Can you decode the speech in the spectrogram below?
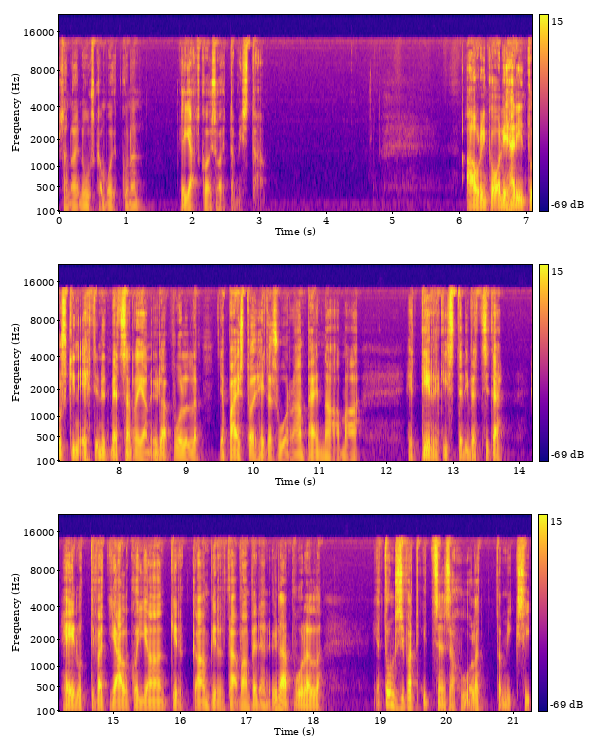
sanoi nuuskamuikkunen ja jatkoi soittamistaan. Aurinko oli hädin tuskin ehtinyt metsänrajan yläpuolelle ja paistoi heitä suoraan päin naamaa. He tirkistelivät sitä, heiluttivat jalkojaan kirkkaan virtaavan veden yläpuolella ja tunsivat itsensä huolettomiksi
